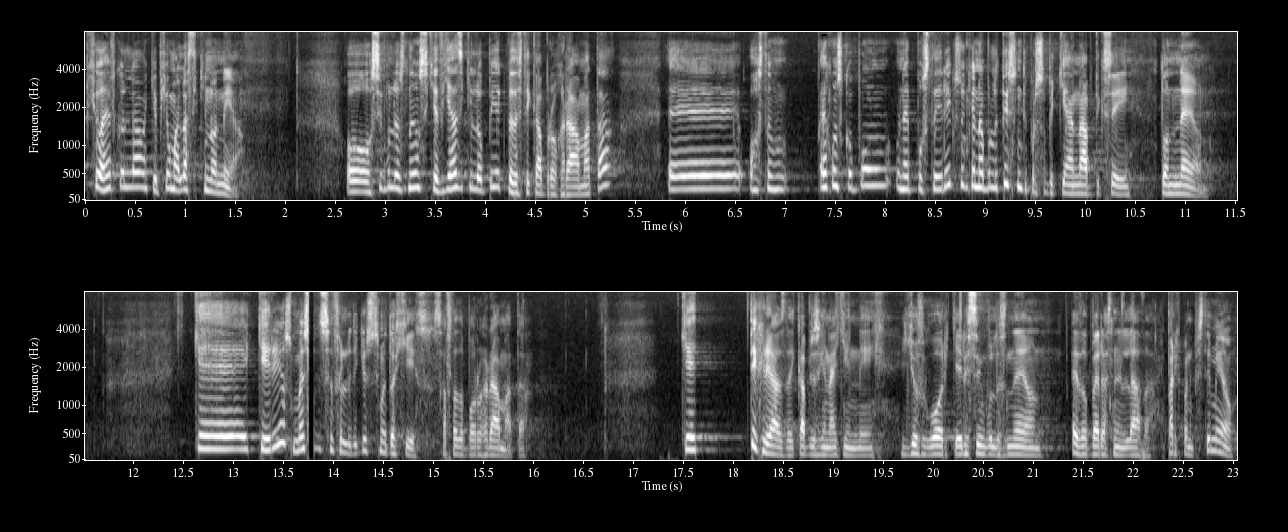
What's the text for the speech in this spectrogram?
πιο εύκολα και πιο μαλά στην κοινωνία. Ο Σύμβουλος Νέων σχεδιάζει και υλοποιεί εκπαιδευτικά προγράμματα, ε, ώστε έχουν σκοπό να υποστηρίξουν και να εμπλουτίσουν την προσωπική ανάπτυξη των νέων. Και κυρίως μέσω της εθελοντικής του συμμετοχής σε αυτά τα προγράμματα. Και τι χρειάζεται κάποιος για να γίνει youth worker ή σύμβουλος νέων εδώ πέρα στην Ελλάδα; Υπάρχει πανεπιστήμιο,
